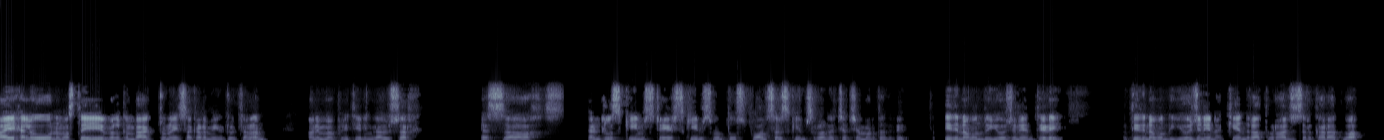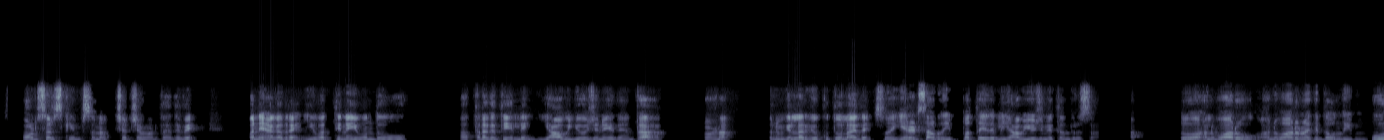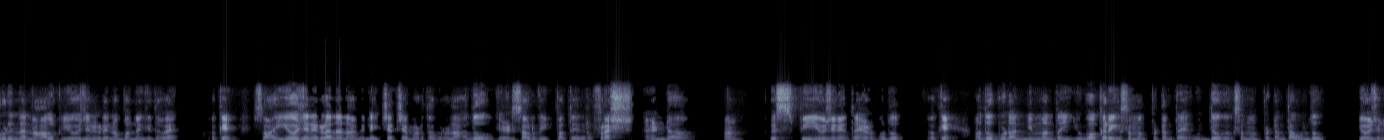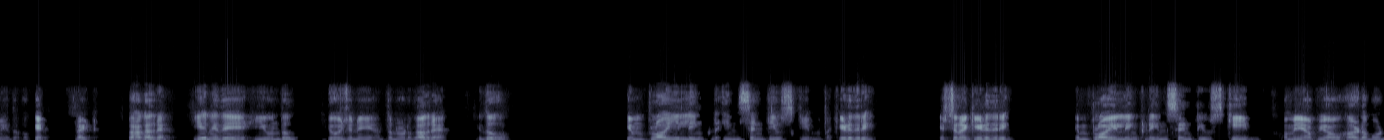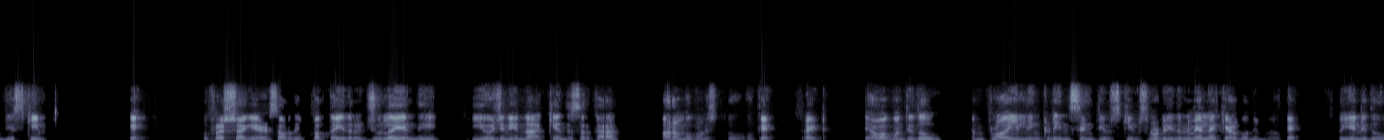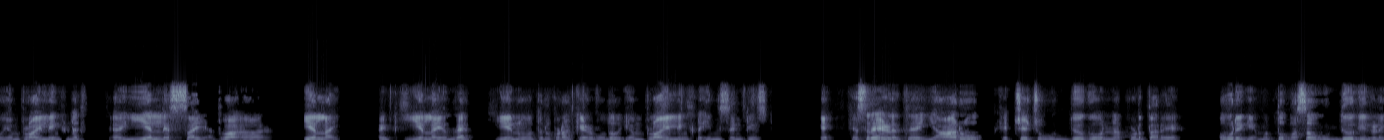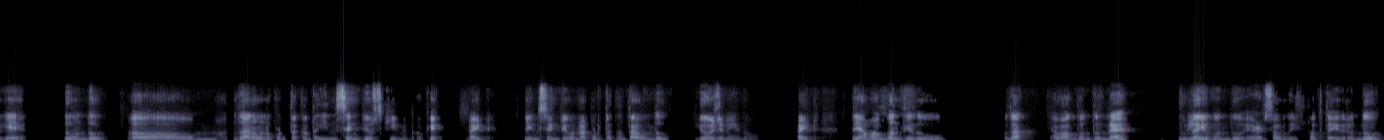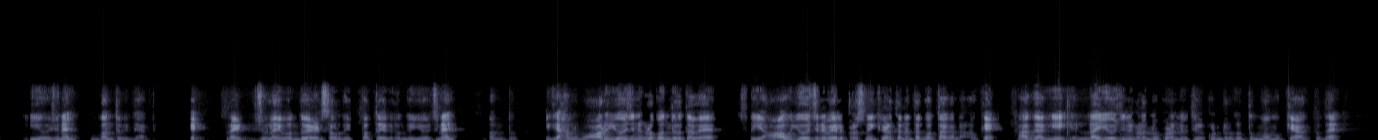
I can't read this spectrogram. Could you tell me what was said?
Hi hello ನಮಸ್ತೆ welcome back to nice academy YouTube channel ನಾನು ನಿಮ್ಮ ಪ್ರೀತಿ Ningaju sir yes central schemes state schemes ಮತ್ತು sponsor ಸ್ಕೀಮ್ಸ್ಗಳನ್ನು ಚರ್ಚೆ ಮಾಡ್ತಾ ಇದ್ವಿ. ಪ್ರತಿದಿನ ಒಂದು ಯೋಜನೆ ಅಂತ ಹೇಳಿ ಪ್ರತಿದಿನ ಒಂದು ಯೋಜನೆಯನ್ನ ಕೇಂದ್ರ ಅಥವಾ ರಾಜ್ಯ ಸರ್ಕಾರ ಅಥವಾ ಸ್ಪಾನ್ಸರ್ ಸ್ಕೀಮ್ಸ್ ಅನ್ನ ಚರ್ಚೆ ಮಾಡ್ತಾ ಇದ್ದೀವಿ. ಬನ್ನಿ, ಹಾಗಾದ್ರೆ ಇವತ್ತಿನ ಈ ಒಂದು ತರಗತಿಯಲ್ಲಿ ಯಾವ ಯೋಜನೆ ಇದೆ ಅಂತ ನೋಡೋಣ. ಸೊ ನಿಮ್ಗೆಲ್ಲರಿಗೂ ಕುತೂಹಲ ಇದೆ. ಸೊ ಎರಡ್ ಸಾವಿರದ ಇಪ್ಪತ್ತೈದರಲ್ಲಿ ಯಾವ ಯೋಜನೆ ತಂದ್ರು ಸರ್ ಸೊ ಹಲವಾರು ಹಲವಾರುನಕ್ಕಿಂತ ಒಂದು ಮೂರರಿಂದ ನಾಲ್ಕು ಯೋಜನೆಗಳೇನೋ ಬಂದಂಗಿದ್ದಾವೆ ಓಕೆ ಸೊ ಆ ಯೋಜನೆಗಳನ್ನ ನಾವಿಲ್ಲಿ ಚರ್ಚೆ ಮಾಡ್ತಾ ಬರೋಣ. ಅದು ಎರಡ್ ಸಾವಿರದ ಇಪ್ಪತ್ತೈದರ ಫ್ರೆಶ್ ಅಂಡ್ ಕ್ರಿಸ್ಪಿ ಯೋಜನೆ ಅಂತ ಹೇಳ್ಬೋದು. ಓಕೆ ಅದು ಕೂಡ ನಿಮ್ಮಂತ ಯುವಕರಿಗೆ ಸಂಬಂಧಪಟ್ಟಂತೆ, ಉದ್ಯೋಗಕ್ಕೆ ಸಂಬಂಧಪಟ್ಟಂತ ಒಂದು ಯೋಜನೆ ಇದು. ಓಕೆ ರೈಟ್ ಸೊ ಹಾಗಾದ್ರೆ ಏನಿದೆ ಈ ಒಂದು ಯೋಜನೆ ಅಂತ ನೋಡೋದಾದ್ರೆ, ಇದು ಎಂಪ್ಲಾಯಿ ಲಿಂಕ್ಡ್ ಇನ್ಸೆಂಟಿವ್ ಸ್ಕೀಮ್ ಅಂತ ಕೇಳಿದಿರಿ? ಎಷ್ಟು ಜನ ಕೇಳಿದಿರಿ? Employee linked incentive scheme how many of you heard about the scheme fresh ಆಗಿ ಎರಡ್ ಸಾವಿರದ ಇಪ್ಪತ್ತೈದರ ಜುಲೈಯಲ್ಲಿ ಈ ಯೋಜನೆಯನ್ನ ಕೇಂದ್ರ ಸರ್ಕಾರ ಆರಂಭಗೊಳಿಸಿತು ಓಕೆ ರೈಟ್ ಯಾವಾಗ ಬಂತಿದ್ದು ಎಂಪ್ಲಾಯಿ ಲಿಂಕ್ಡ್ ಇನ್ಸೆಂಟಿವ್ ಸ್ಕೀಮ್ಸ್ ನೋಡ್ರಿ, ಇದನ್ನ ಮೇಲೆ ಕೇಳ್ಬೋದು ನಿಮ್ಗೆ. ಓಕೆ ಏನಿದು? Employee linked E L S I ಅಥವಾ E L I right E L I ಅಂದ್ರೆ ಏನು ಅಂತಲೂ ಕೂಡ ಕೇಳ್ಬೋದು. ಎಂಪ್ಲಾಯಿ ಲಿಂಕ್ಡ್ ಇನ್ಸೆಂಟಿವ್ಸ್ ಹೆಸರೇ ಹೇಳುತ್ತೆ, ಯಾರು ಹೆಚ್ಚು ಹೆಚ್ಚು ಉದ್ಯೋಗವನ್ನ ಕೊಡ್ತಾರೆ, ಅವರಿಗೆ ಮತ್ತು ಹೊಸ ಉದ್ಯೋಗಿಗಳಿಗೆ ಇದು ಒಂದು ಅನುದಾನವನ್ನು ಕೊಡ್ತಕ್ಕಂಥ ಇನ್ಸೆಂಟಿವ್ ಸ್ಕೀಮ್ ಇದು. ಓಕೆ ರೈಟ್ ಇನ್ಸೆಂಟಿವ್ ಅನ್ನ ಕೊಡ್ತಕ್ಕಂಥ ಒಂದು ಯೋಜನೆ ಇದು. ರೈಟ್ ಯಾವಾಗ ಬಂತು ಇದು ಹೌದಾ? ಯಾವಾಗ ಬಂತು ಅಂದ್ರೆ ಜುಲೈ ಒಂದು, ಎರಡ್ ಸಾವಿರದ ಇಪ್ಪತ್ತೈದರಂದು ಈ ಯೋಜನೆ ಬಂತು, ವಿದ್ಯಾರ್ಥಿ. ರೈಟ್ ಜುಲೈ ಒಂದು, ಎರಡ್ ಸಾವಿರದ ಇಪ್ಪತ್ತೈದರಂದು ಈ ಯೋಜನೆ ಬಂತು. ಹೀಗೆ ಹಲವಾರು ಯೋಜನೆಗಳು ಬಂದಿರ್ತವೆ. ಸೊ ಯಾವ ಯೋಜನೆ ಮೇಲೆ ಪ್ರಶ್ನೆ ಕೇಳ್ತಾನೆ ಅಂತ ಗೊತ್ತಾಗಲ್ಲ. ಓಕೆ ಹಾಗಾಗಿ ಎಲ್ಲಾ ಯೋಜನೆಗಳನ್ನು ಕೂಡ ನೀವು ತಿಳ್ಕೊಂಡಿರೋದು ತುಂಬಾ ಮುಖ್ಯ ಆಗ್ತದೆ.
